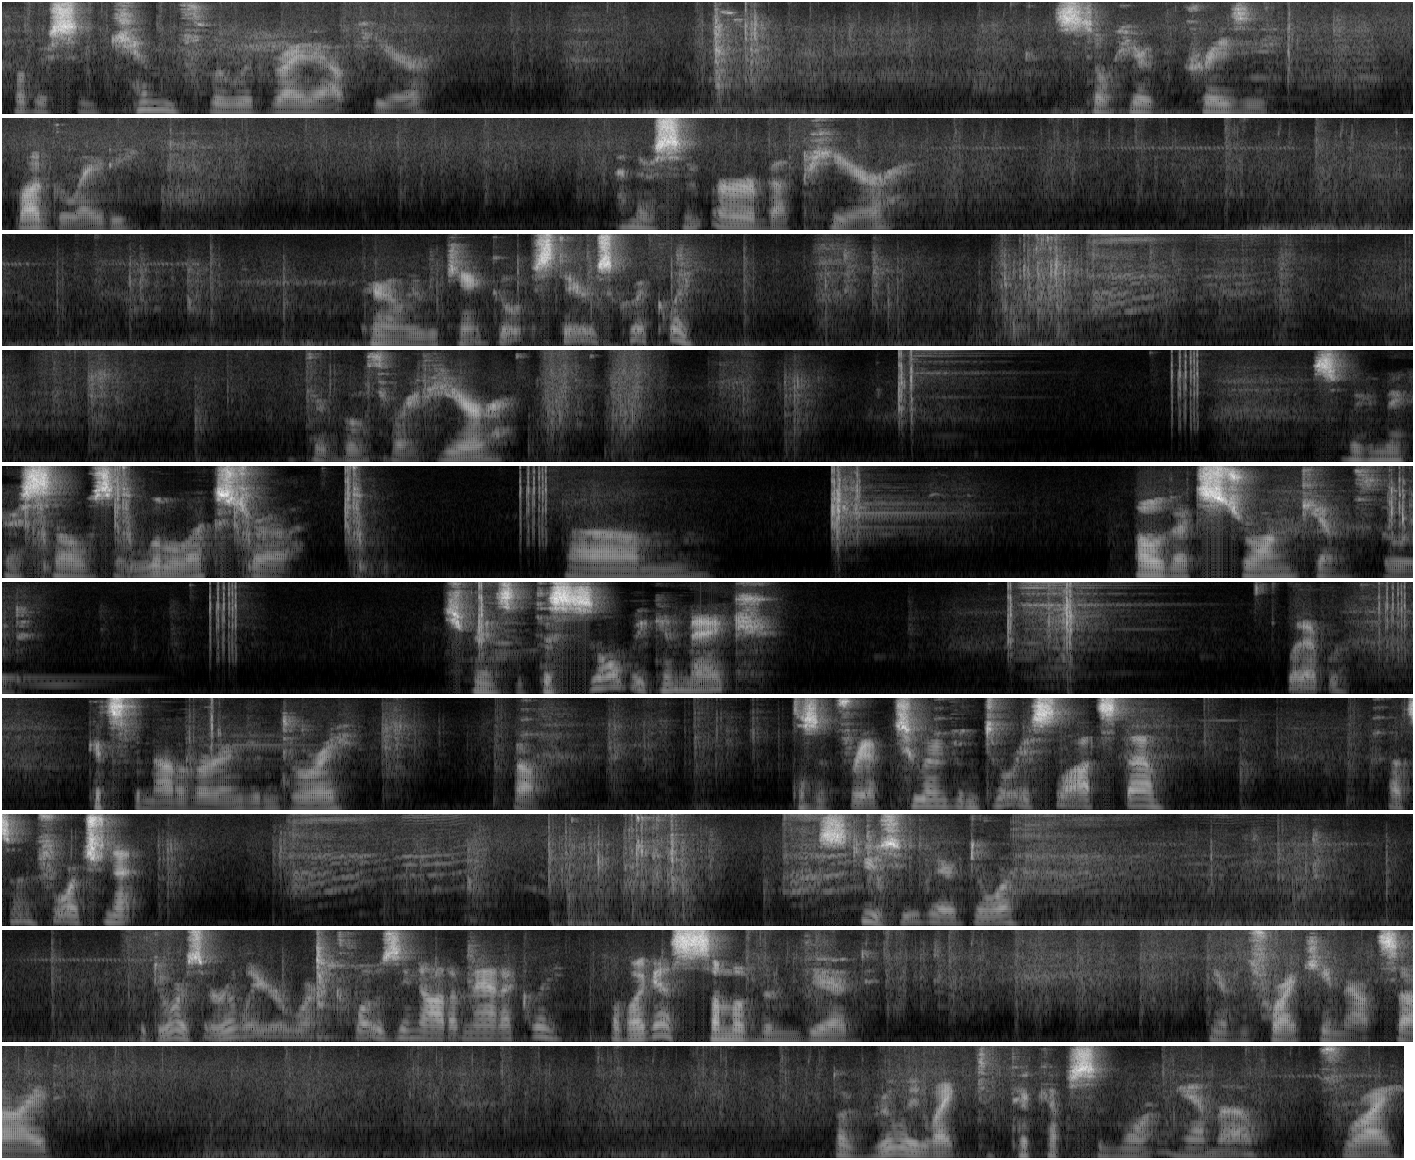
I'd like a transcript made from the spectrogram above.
Well, there's some chem fluid right out here. I can still hear the crazy bug lady. And there's some herb up here. Apparently we can't go upstairs quickly. They're both right here. So we can make ourselves a little extra um, oh, that's strong chem fluid. Which means that this is all we can make. Whatever. Gets them out of our inventory. Well, doesn't free up two inventory slots, though. That's unfortunate. Excuse you there, door. The doors earlier weren't closing automatically. Although I guess some of them did. You know, before I came outside. I'd really like to pick up some more ammo before I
